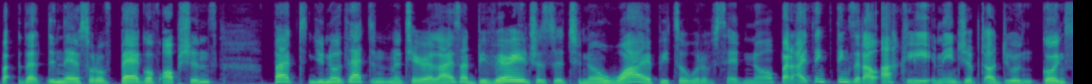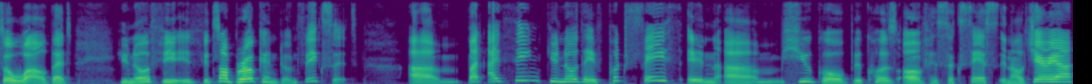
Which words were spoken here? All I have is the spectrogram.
but that in their sort of bag of options. But you know that didn't materialize. I'd be very interested to know why Pitso would have said no. But I think things at Al Ahly in Egypt are doing going so well that you know, if you, if it's not broken, don't fix it. Um, but I think, you know, they've put faith in um, Hugo because of his success in Algeria,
